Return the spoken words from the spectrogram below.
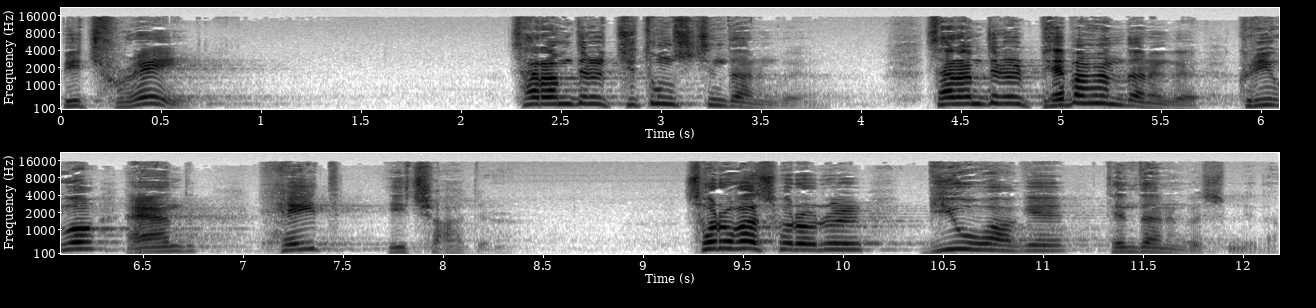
betray. 사람들을 뒤통수 친다는 거예요. 사람들을 배방한다는 거예요. 그리고 and hate each other. 서로가 서로를 미워하게 된다는 것입니다.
